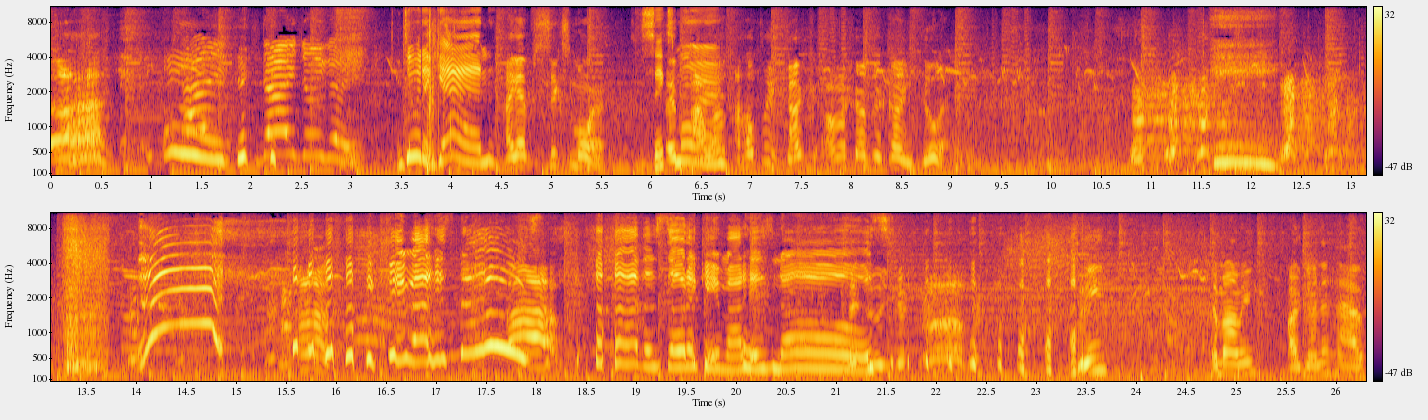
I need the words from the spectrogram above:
Ah, Oh, Die doing do it again. I got six more. Six If more. I, want, I hopefully it. I'm not sure if they're gonna do it. it came out his nose. Ah! the soda came out his nose. Me and mommy are gonna have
